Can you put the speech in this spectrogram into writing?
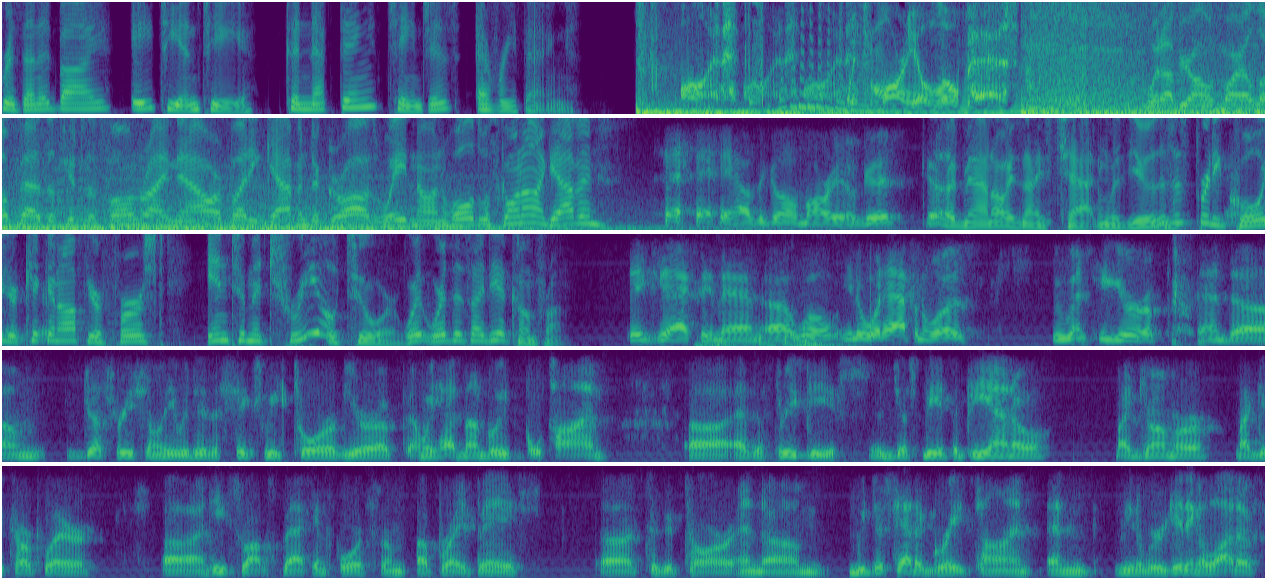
Presented by AT&T. Connecting changes everything. On, on with Mario Lopez. What up, you're on with Mario Lopez. Let's get to the phone right now. Our buddy Gavin DeGraw is waiting on hold. What's going on, Gavin? Hey, how's it going, Mario? Good? Good, man. Always nice chatting with you. This is pretty cool. You're kicking off your first intimate trio tour. Where, where'd this idea come from? Exactly, man. Uh, well, you know what happened was we went to Europe, and um, just recently we did a six-week tour of Europe, and we had an unbelievable time uh, as a three-piece. Just me at the piano, my drummer, my guitar player, uh, and he swaps back and forth from upright bass uh, to guitar, and um, we just had a great time. And you know, we were getting a lot of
